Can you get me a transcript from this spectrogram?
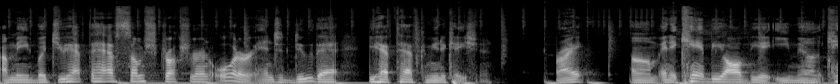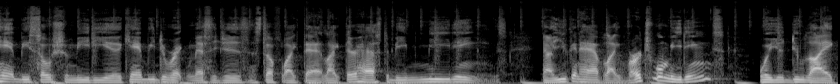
I mean, but you have to have some structure and order, and to do that, you have to have communication, right? Um, and it can't be all via email. It can't be social media. It can't be direct messages and stuff like that. Like there has to be meetings. Now you can have like virtual meetings where you do like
